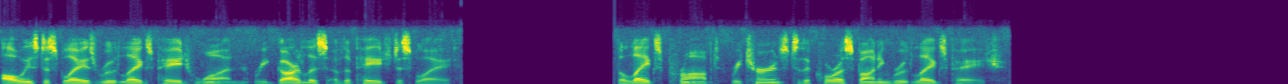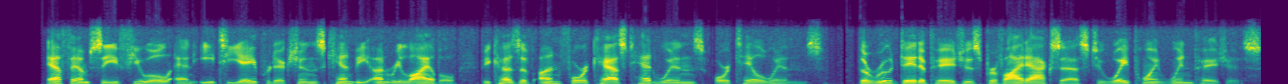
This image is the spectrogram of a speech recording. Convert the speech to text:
always displays route legs page 1 regardless of the page displayed. The legs prompt returns to the corresponding route legs page. FMC fuel and ETA predictions can be unreliable because of unforecast headwinds or tailwinds. The route data pages provide access to waypoint wind pages.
